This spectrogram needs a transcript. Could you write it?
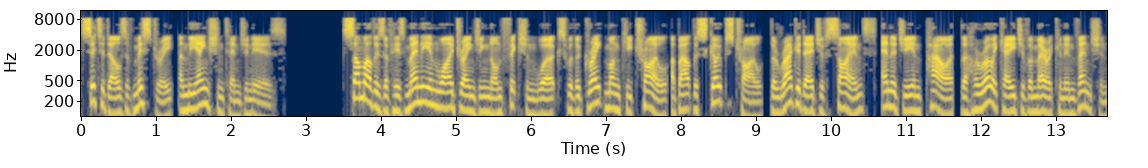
Citadels of Mystery, and The Ancient Engineers. Some others of his many and wide-ranging non-fiction works were The Great Monkey Trial about the Scopes Trial, The Ragged Edge of Science, Energy and Power, The Heroic Age of American Invention,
